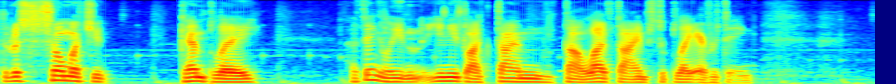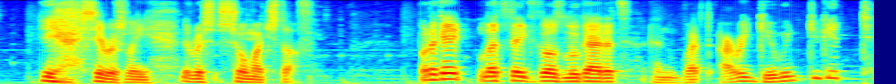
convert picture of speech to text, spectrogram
There is so much you can play. I think you need like time, time lifetimes to play everything. Yeah, seriously, there is so much stuff. But okay, let's take a close look at it. And what are we going to get?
